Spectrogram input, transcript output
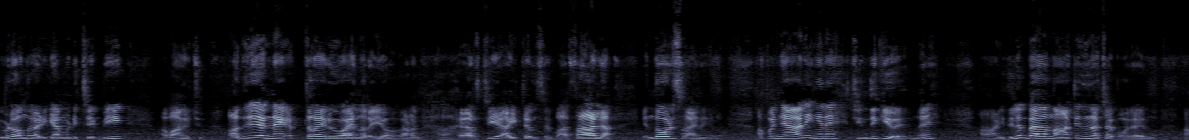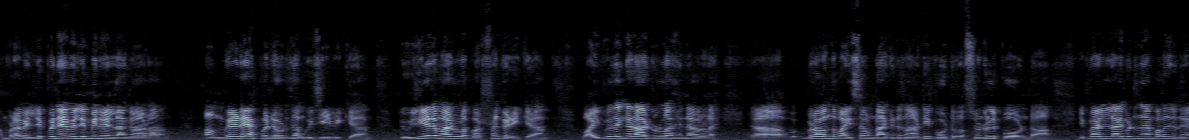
ഇവിടെ വന്ന് കഴിക്കാൻ വേണ്ടി ചെമ്മീൻ വാങ്ങിച്ചു. അതിൽ തന്നെ എത്ര രൂപ എന്നറിയോ കാരണം ഇറച്ചി ഐറ്റംസ് മസാല എന്തോ ഒരു സാധനങ്ങൾ. അപ്പം ഞാനിങ്ങനെ ചിന്തിക്കുമായിരുന്നേ ആ ഇതിലും പേരെ നാട്ടിൽ നിന്നാച്ചാൽ പോരായിരുന്നു. നമ്മുടെ വല്യപ്പനെ വല്യമ്മനെ എല്ലാം കാണാം. അമ്മയുടെ അപ്പന്റെ കൂടെ നമുക്ക് ജീവിക്കാം. രുചികരമായിട്ടുള്ള ഭക്ഷണം കഴിക്കാം. വൈവിധ്യങ്ങളായിട്ടുള്ള എന്നാ പറയണേ ഇവിടെ വന്ന് പൈസ ഉണ്ടാക്കിയിട്ട് നാട്ടിൽ പോയിട്ട് റെസ്റ്റോറന്റിൽ പോകണ്ട. ഇപ്പം എല്ലാം ഇവിടുന്ന് ഞാൻ പറഞ്ഞില്ലേ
